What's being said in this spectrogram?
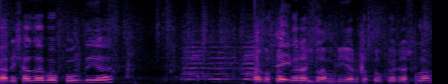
গাড়ি সাজাবো ফুল দিয়ে। গোসল করে আসলাম বিয়ের গোসল করে আসলাম।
